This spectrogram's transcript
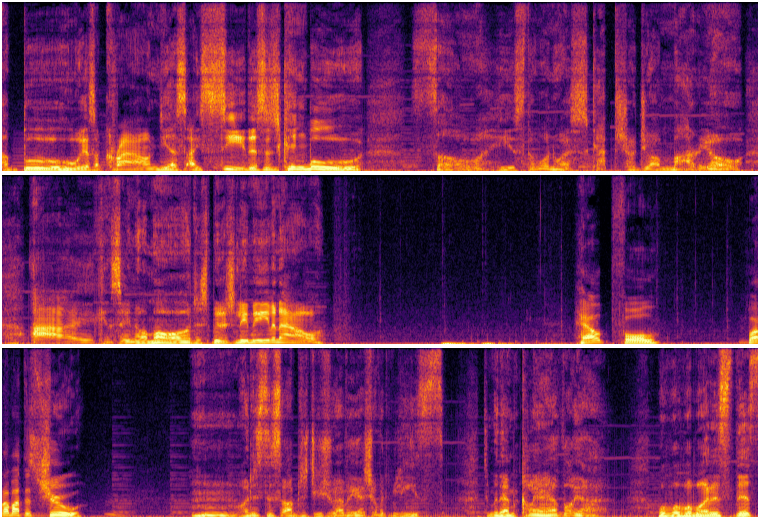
a Boo who wears a crown. Yes, I see, this is King Boo. So, he's the one who has captured your Mario. I can say no more. The spirits leave me even now. Helpful. What about this shoe? Hmm, what is this object you should have here? Show it, please. To Madame Clairvoyant. What, is this?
